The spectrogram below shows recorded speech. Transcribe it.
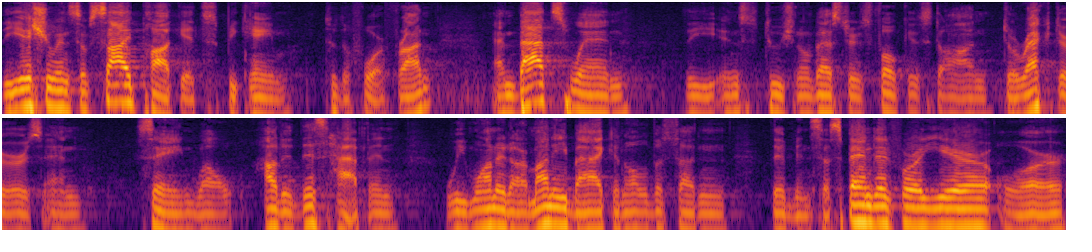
the issuance of side pockets became to the forefront. And that's when the institutional investors focused on directors and saying, well, how did this happen? We wanted our money back, and all of a sudden they've been suspended for a year, or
